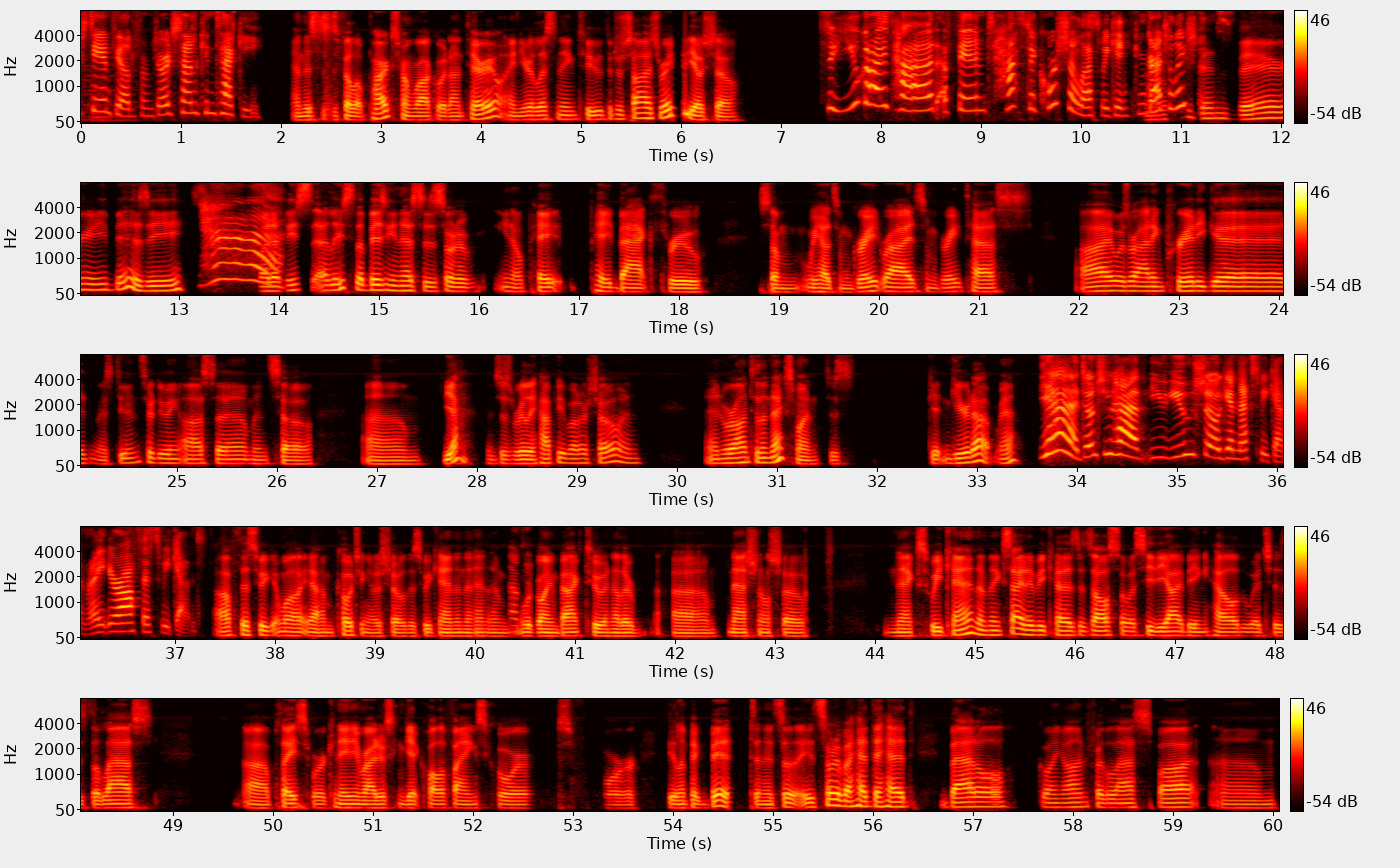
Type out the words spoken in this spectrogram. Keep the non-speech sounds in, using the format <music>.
Stanfield from Georgetown, Kentucky. And this is Philip Parks from Rockwood, Ontario, and you're listening to the Dressage Radio Show. So you guys had a fantastic horse show last weekend. It's been Congratulations. very busy. Yeah. but at least at least the busyness is sort of you know paid paid back through some we had some great rides some great tests i was riding pretty good my students are doing awesome and so um yeah i'm just really happy about our show and and we're on to the next one just getting geared up yeah yeah. Don't you have you you show again next weekend, right? You're off this weekend. off this weekend well yeah i'm coaching at a show this weekend and then I'm, Okay. we're going back to another um, national show next weekend i'm excited because it's also a cdi being held which is the last uh, place where canadian riders can get qualifying scores for the olympic bids and it's a, it's sort of a head-to-head battle going on for the last spot um,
